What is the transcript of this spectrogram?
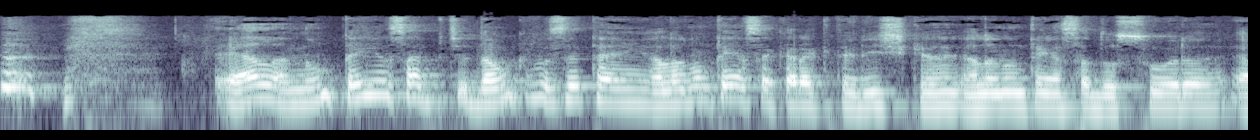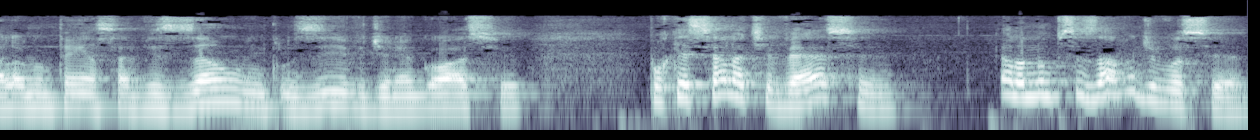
ela não tem essa aptidão que você tem, ela não tem essa característica, ela não tem essa doçura, ela não tem essa visão, inclusive, de negócio. Porque se ela tivesse, ela não precisava de você.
